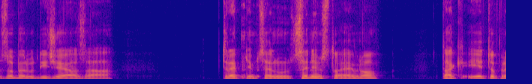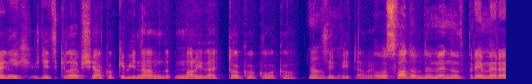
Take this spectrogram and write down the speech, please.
zoberú DJ-a za trepnem cenu 700 eur, tak je to pre nich vždycky lepšie, ako keby nám mali dať toľko, koľko No, si pýtame. Lebo svadobné menu v priemere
